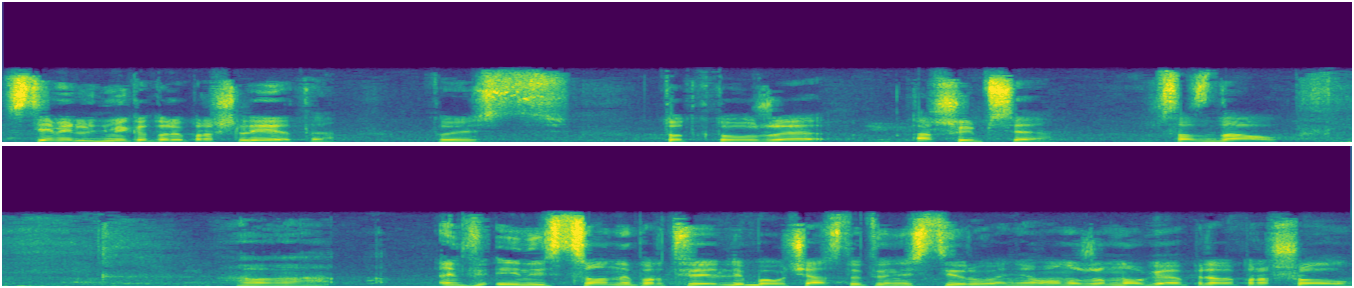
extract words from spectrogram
с теми людьми, которые прошли это. То есть тот, кто уже ошибся, создал э, инвестиционный портфель, либо участвует в инвестировании, он уже многое прошел,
